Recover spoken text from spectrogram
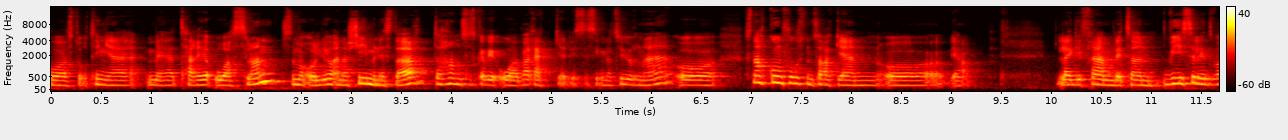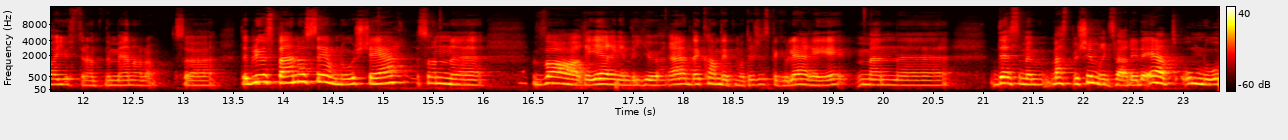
på Stortinget med Terje Aasland, som er olje- og energiminister. Til han så skal vi overrekke disse signaturene og snakke om Fosen-saken og ja, legge frem litt sånn Vise litt hva jusstudentene mener, da. Så det blir jo spennende å se om noe skjer. Sånn eh, hva regjeringen vil gjøre, det kan vi på en måte ikke spekulere i. Men eh, det som er mest bekymringsverdig, det er at om noe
